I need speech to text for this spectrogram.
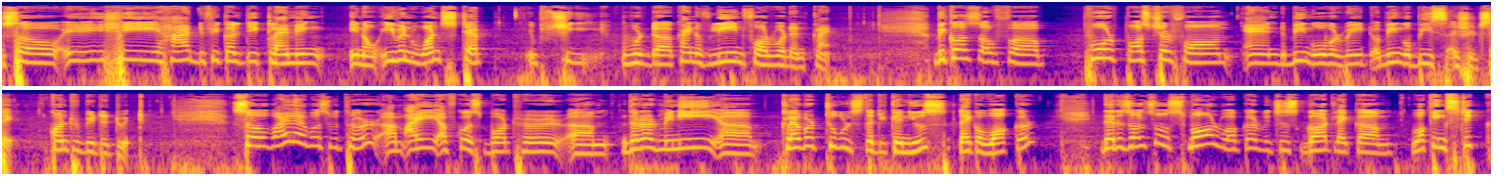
So uh, she had difficulty climbing, you know, even one step if she would uh, kind of lean forward and climb. Because of uh, poor posture form and being overweight or being obese, I should say, contributed to it. So while I was with her, um, I of course bought her. Um, there are many uh, clever tools that you can use, like a walker. There is also a small walker which has got like a walking stick,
